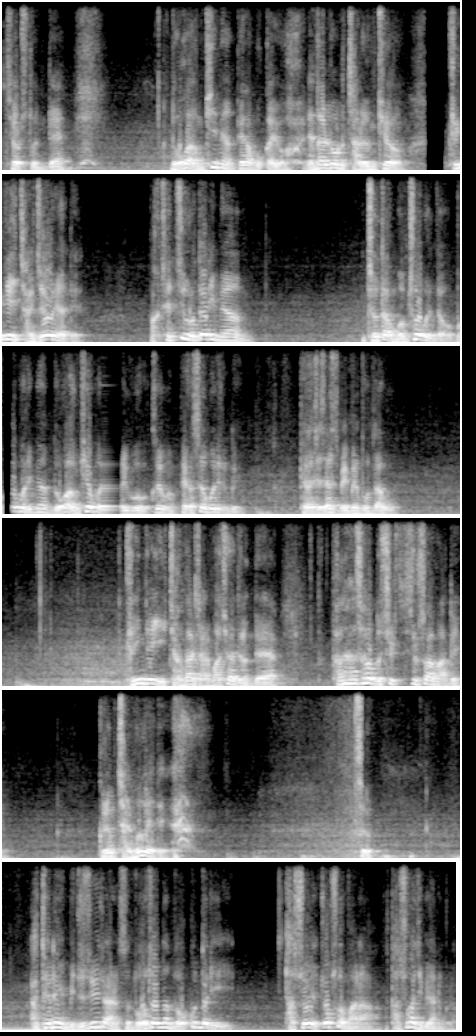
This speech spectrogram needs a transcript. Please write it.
채울 수도 있는데 노가 엉키면 배가 못 가요. 옛날 노는 잘 엉켜. 굉장히 잘 저어야 돼. 막 채찍으로 때리면 젓다가 멈춰버린다고. 멈춰버리면 노가 엉켜버리고 그러면 배가 서버리는 거예요. 배가 제자리에서 맹맹 돈다고. 굉장히 장단을 잘 맞춰야 되는데 단 한 사람도 실, 실수하면 안 돼요. 그럼 잘 먹어야 돼. 그래서 아테네 민주주의라는 것은 노젓는 노꾼들이 다수의 쪽수가 많아. 다수가 지배하는 거야.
